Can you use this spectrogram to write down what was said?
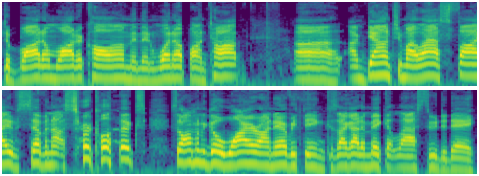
to bottom water column and then one up on top. Uh, I'm down to my last five seven knot circle hooks, so I'm gonna go wire on everything because I gotta make it last through today.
